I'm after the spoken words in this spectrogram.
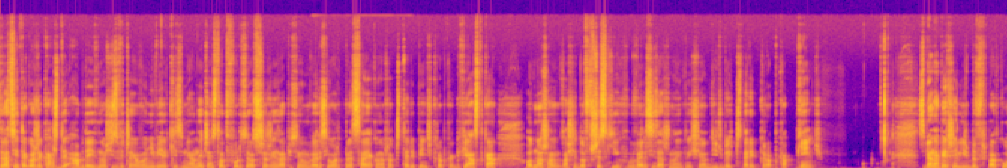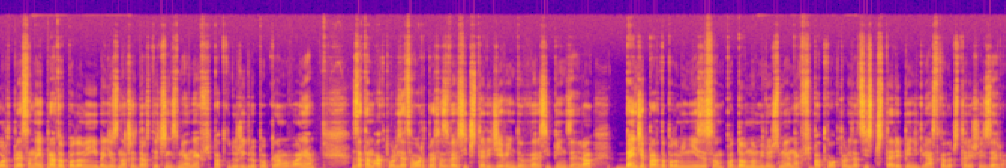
Z racji tego, że każdy update wnosi zwyczajowo niewielkie zmiany, często twórcy rozszerzeń zapisują wersję WordPressa jako np. 4.5. gwiazdka, odnosząca się do wszystkich wersji zaczynających się od liczby 4.5. Zmiana pierwszej liczby w przypadku WordPressa najprawdopodobniej nie będzie oznaczać drastycznych zmian, jak w przypadku dużej grupy oprogramowania. Zatem aktualizacja WordPressa z wersji 4.9 do wersji 5.0 będzie prawdopodobnie nieść ze sobą podobną ilość zmian, jak w przypadku aktualizacji z 4.5 gwiazdka do 4.6.0.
